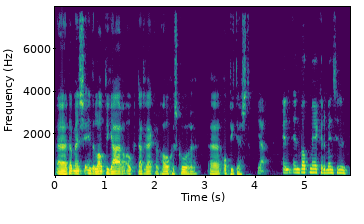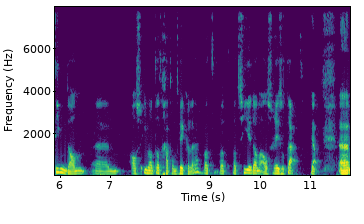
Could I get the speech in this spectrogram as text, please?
eh, dat mensen in de loop der jaren ook daadwerkelijk hoger scoren eh, op die test. En, en wat merken de mensen in een team dan ehm, als iemand dat gaat ontwikkelen? Wat, wat, wat zie je dan als resultaat? Eh,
